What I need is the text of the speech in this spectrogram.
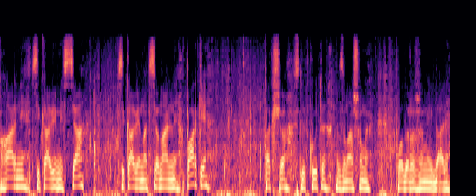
гарні, цікаві місця, цікаві національні парки. Так що слідкуйте за нашими подорожами і далі.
